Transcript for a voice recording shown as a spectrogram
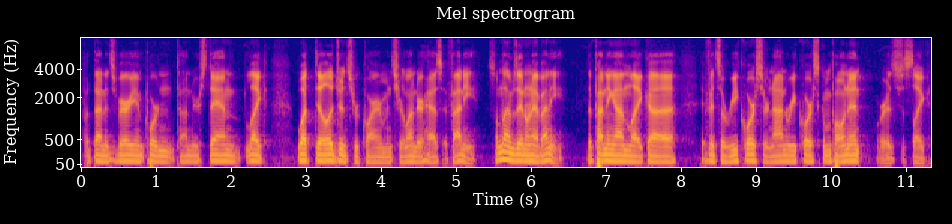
but then it's very important to understand like what diligence requirements your lender has, if any. Sometimes they don't have any, depending on like uh, if it's a recourse or non-recourse component, where it's just like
